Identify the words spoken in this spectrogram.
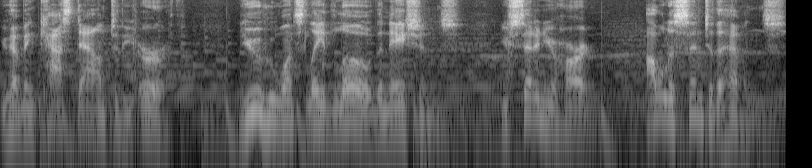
You have been cast down to the earth. You who once laid low the nations, you said in your heart, I will ascend to the heavens.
